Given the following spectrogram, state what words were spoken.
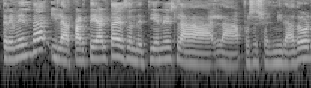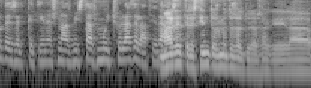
tremenda y la parte alta es donde tienes la, la pues eso, el mirador desde el que tienes unas vistas muy chulas de la ciudad. Más de 300 metros de altura, o sea que la,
